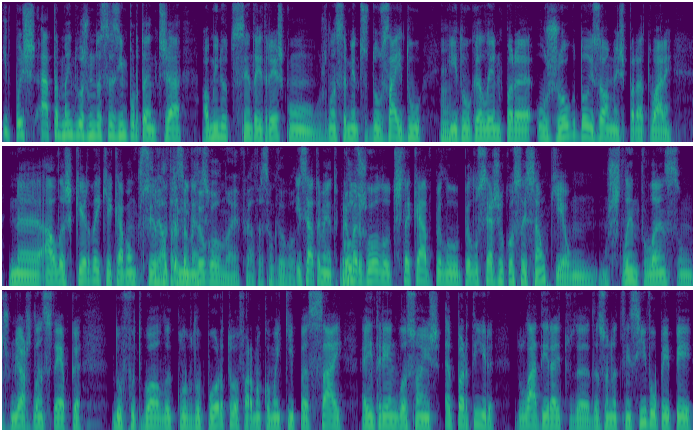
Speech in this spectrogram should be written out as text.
e depois há também duas mudanças importantes já ao minuto 63 com os lançamentos do Zaidu hum. e do Galeno para o jogo, dois homens para atuarem na ala esquerda e que acabam por ser Foi a alteração que deu gol, não é? Foi a alteração que deu gol. Exatamente. O primeiro Golos. golo destacado pelo, pelo Sérgio Conceição, que é um, um, excelente lance, um dos melhores lances da época do Futebol Clube do Porto, a forma como a equipa sai em triangulações a partir do lado direito da, da zona defensiva, o PP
